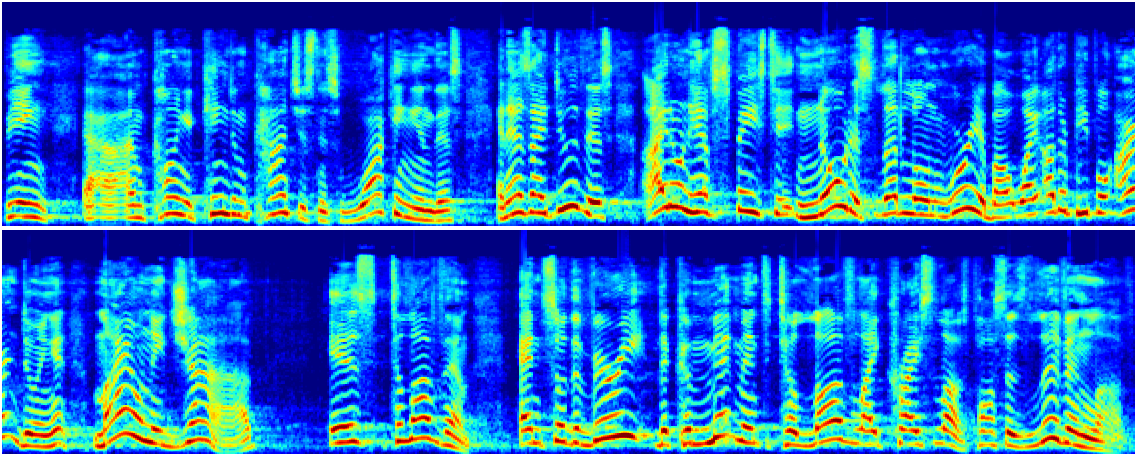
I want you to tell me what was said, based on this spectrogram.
being, I'm calling it kingdom consciousness, walking in this. And as I do this, I don't have space to notice, let alone worry about why other people aren't doing it. My only job is to love them. And so the very, the commitment to love like Christ loves, Paul says, live in love.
